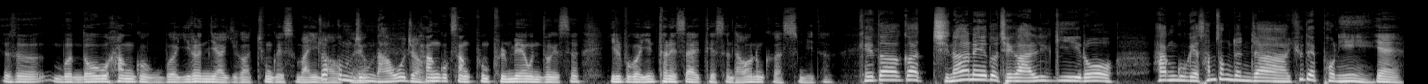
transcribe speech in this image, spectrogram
그래서 뭐 노후 한국 뭐 이런 이야기가 중국에서 많이 조금 나오고요. 지금 나오죠. 한국 상품 불매 운동에서 일부가 인터넷 사이트에서 나오는 것 같습니다. 게다가 지난해에도 제가 알기로 한국의 삼성전자 휴대폰이 예.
